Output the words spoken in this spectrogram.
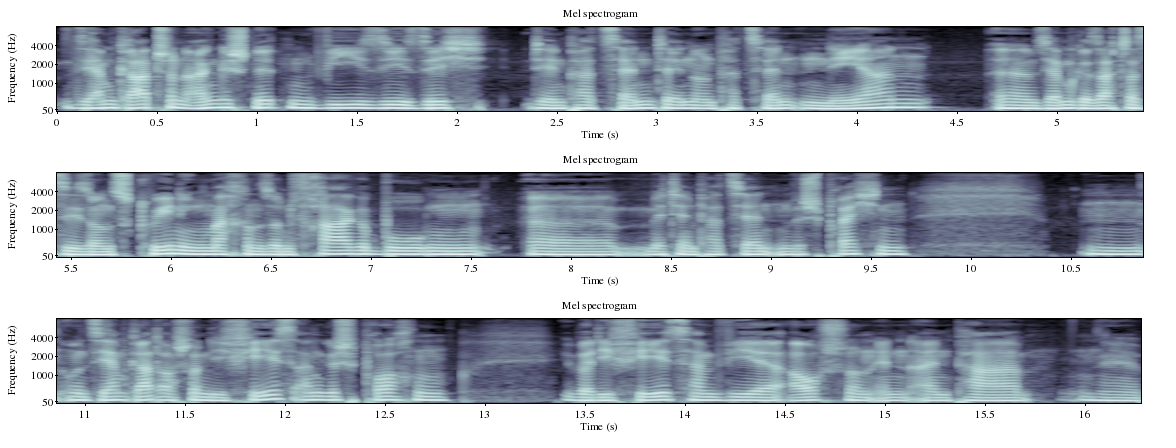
Sie haben gerade schon angeschnitten, wie Sie sich den Patientinnen und Patienten nähern. Äh, Sie haben gesagt, dass Sie so ein Screening machen, so einen Fragebogen äh, mit den Patienten besprechen. Mm, und Sie haben gerade auch schon die FES angesprochen. Über die FES haben wir auch schon in ein paar äh,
